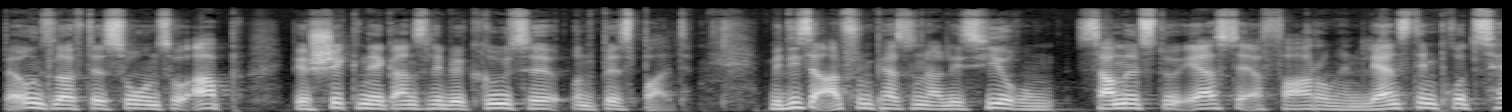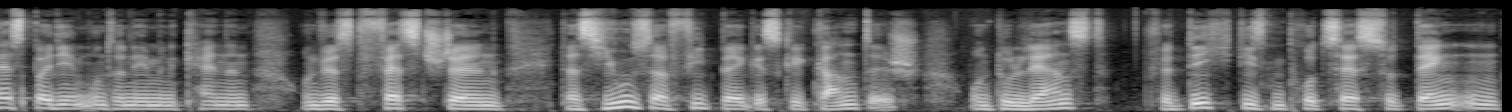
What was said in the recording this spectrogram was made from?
bei uns läuft es so und so ab, wir schicken dir ganz liebe Grüße und bis bald. Mit dieser Art von Personalisierung sammelst du erste Erfahrungen, lernst den Prozess bei dir im Unternehmen kennen und wirst feststellen, das User-Feedback ist gigantisch und du lernst für dich diesen Prozess zu denken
